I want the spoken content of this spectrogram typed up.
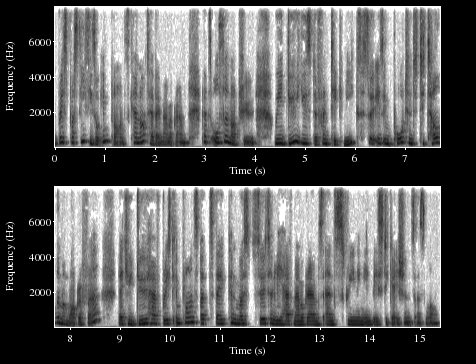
breast prostheses or implants cannot have a mammogram. That's also not true. We do use different techniques. So it is important to tell the mammographer that you do have breast implants, but they can most certainly have mammograms and screening investigations as well.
